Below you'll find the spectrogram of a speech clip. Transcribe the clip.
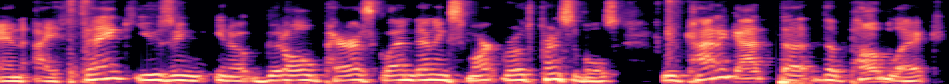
And I think using, you know, good old Parris Glendening smart growth principles, we've kind of got the the public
